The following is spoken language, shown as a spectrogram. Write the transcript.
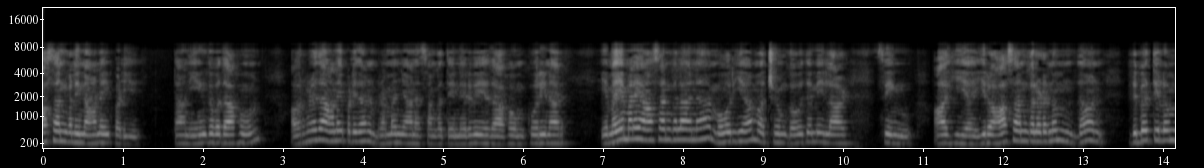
ஆசான்களின் ஆணைப்படி தான் இயங்குவதாகவும் அவர்களது ஆணைப்படிதான் பிரம்மஞான சங்கத்தை நிறுவியதாகவும் கூறினார். இமயமலை ஆசான்களான மோரியா மற்றும் கௌதமி லால் சிங் ஆகிய இரு ஆசான்களுடனும் தான் திபெத்திலும்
